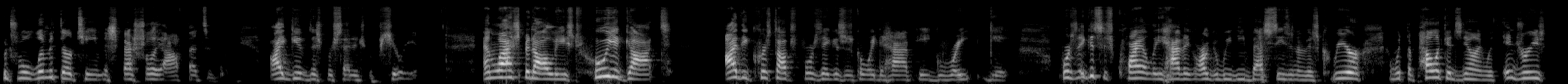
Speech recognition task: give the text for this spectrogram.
which will limit their team, especially offensively. I give this percentage a period. And last but not least, who you got? I think Kristaps Porzingis is going to have a great game. Porzingis is quietly having arguably the best season of his career, and with the Pelicans dealing with injuries,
